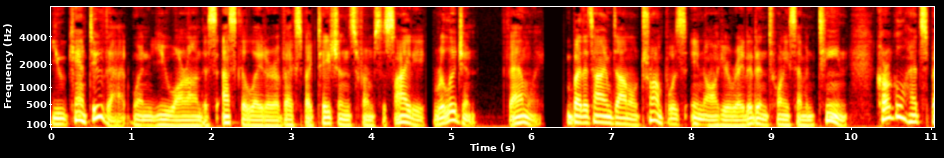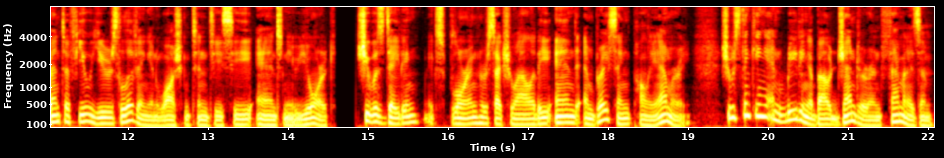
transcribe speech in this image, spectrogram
You can't do that when you are on this escalator of expectations from society, religion, family. By the time Donald Trump was inaugurated in 2017, Cargle had spent a few years living in Washington, D.C. and New York. She was dating, exploring her sexuality, and embracing polyamory. She was thinking and reading about gender and feminism.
